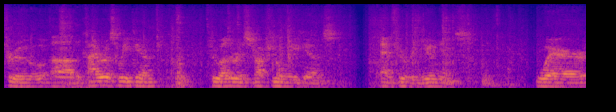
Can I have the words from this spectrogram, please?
through uh, the Kairos weekend, through other instructional weekends, and through reunions where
